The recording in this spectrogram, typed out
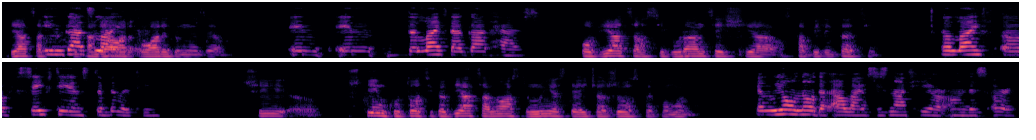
viața In pe God's care life. o are Dumnezeu. in in the life that God has, O viață a siguranței și a stabilității. a life of safety and stability. Și uh, știm cu toții că viața noastră nu este aici jos pe pământ. And we all know that our lives is not here on this earth.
